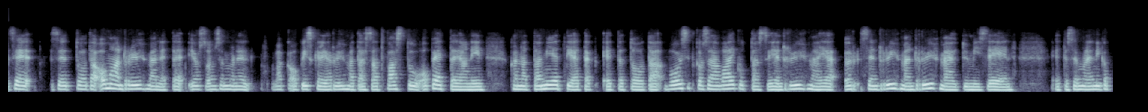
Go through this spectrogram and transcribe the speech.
se, se tuota, oman ryhmän, että jos on semmoinen vaikka opiskelijaryhmä tai saat vastuuopettaja, niin kannattaa miettiä, että, että tuota, voisitko sä vaikuttaa siihen ryhmään ja sen ryhmän ryhmäytymiseen, että semmoinen niin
